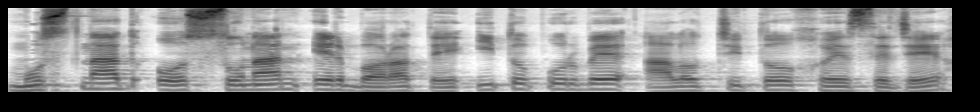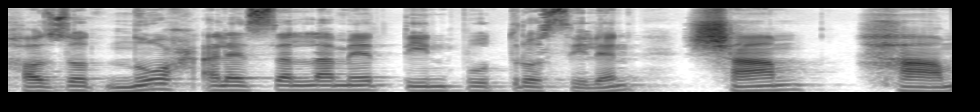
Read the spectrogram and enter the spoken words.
মুসনাদ ও সুনান এর বরাতে ইতোপূর্বে আলোচিত হয়েছে যে হজরত নূহ আলাইসাল্লামের তিন পুত্র ছিলেন শাম, হাম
